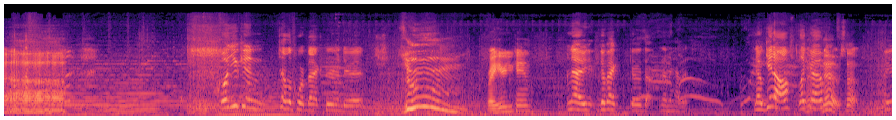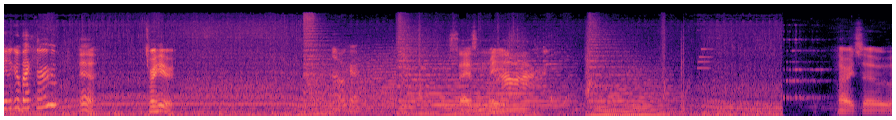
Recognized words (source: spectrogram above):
Ah! well, you can teleport back through and do it. Zoom! Right here, you can. No, go back. Go. The, let me have it. No, get off. Let no, go. no, stop. Are you gonna go back through? Yeah, it's right here. Oh, okay. Sassing me. Ah. All right, so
